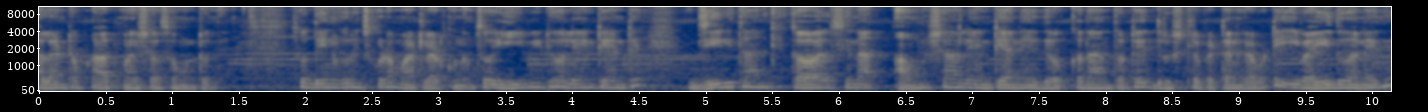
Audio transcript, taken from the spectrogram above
అలాంటప్పుడు ఆత్మవిశ్వాసం ఉంటుంది. సో దీని గురించి కూడా మాట్లాడుకుందాం. సో ఈ వీడియోలో ఏంటి అంటే జీవితానికి కావాల్సిన అంశాలు ఏంటి అనేది ఒక్కదానితోటే దృష్టిలో పెట్టాను కాబట్టి ఇవి ఐదు అనేది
